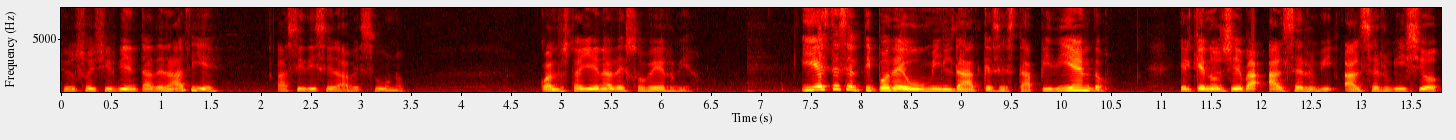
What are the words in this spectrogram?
Yo no soy sirvienta de nadie, así dice a veces uno, cuando está llena de soberbia. Y este es el tipo de humildad que se está pidiendo, el que nos lleva al, al servicio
